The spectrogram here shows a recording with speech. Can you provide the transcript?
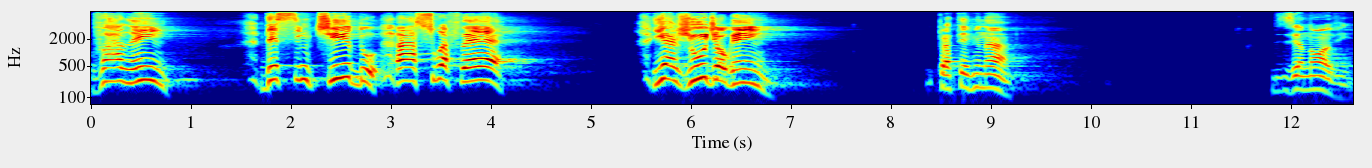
Vá além. Dê sentido à sua fé. E ajude alguém. Para terminar, 19.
